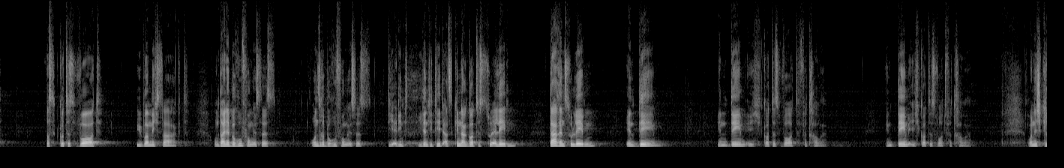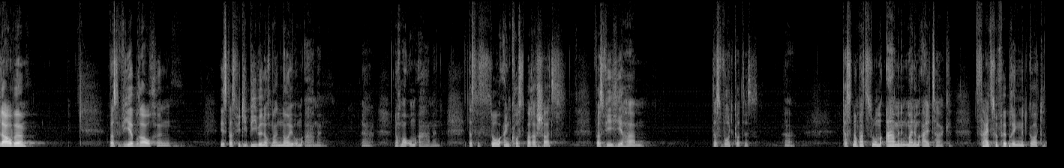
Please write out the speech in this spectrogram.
was Gottes Wort über mich sagt. Und deine Berufung ist es, unsere Berufung ist es, die Identität als Kinder Gottes zu erleben, darin zu leben, indem Indem ich Gottes Wort vertraue. Indem ich Gottes Wort vertraue. Und ich glaube, was wir brauchen, ist, dass wir die Bibel nochmal neu umarmen. Ja, nochmal umarmen. Das ist so ein kostbarer Schatz, was wir hier haben. Das Wort Gottes. Ja. Das nochmal zu umarmen in meinem Alltag. Zeit zu verbringen mit Gott.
